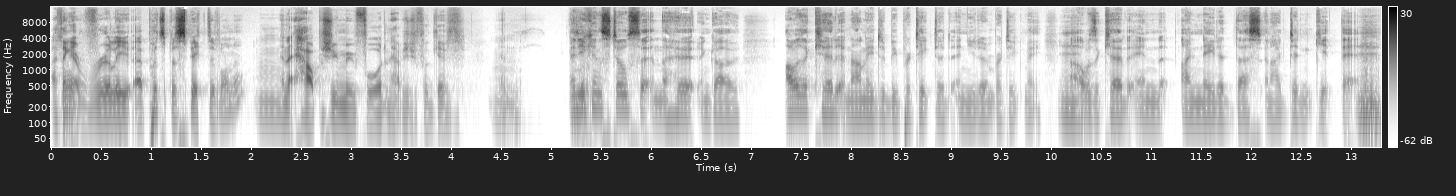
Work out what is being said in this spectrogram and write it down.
I think it really it puts perspective on it mm, and it helps you move forward and helps you forgive. mm. And And you can still sit in the hurt and go, I was a kid and I needed to be protected and you didn't protect me. Mm. I was a kid and I needed this and I didn't get that. Mm.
